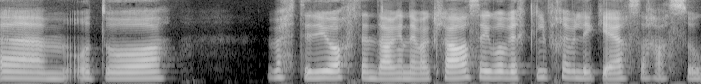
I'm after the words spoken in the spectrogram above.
Um, og da møtte de jo opp den dagen jeg var klar, så jeg var virkelig privilegert som har så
